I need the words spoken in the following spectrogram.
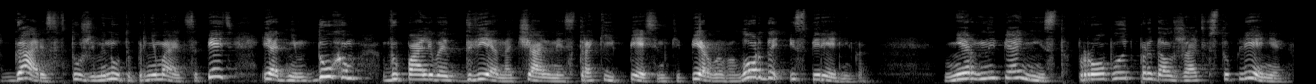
Гаррис в ту же минуту принимается петь и одним духом выпаливает две начальные строки песенки первого лорда из передника. Нервный пианист пробует продолжать вступление,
